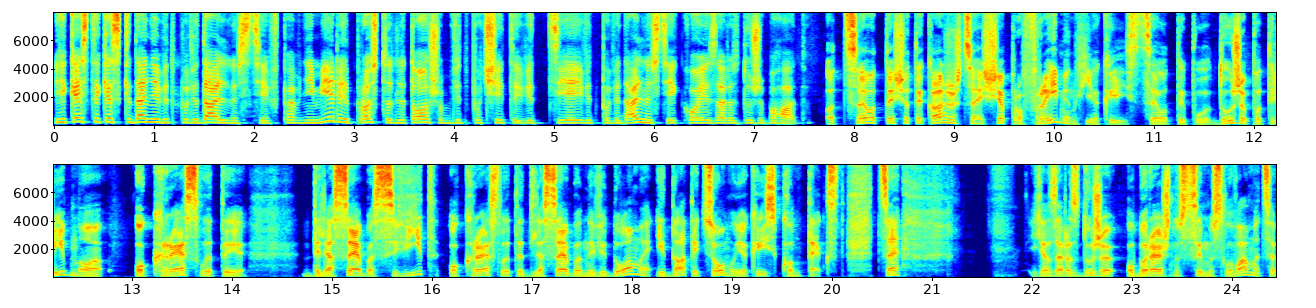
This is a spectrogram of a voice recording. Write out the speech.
Якесь таке скидання відповідальності в певній мірі, просто для того, щоб відпочити від цієї відповідальності, якої зараз дуже багато. От це от те, що ти кажеш, це ще про фреймінг якийсь. Це, от, типу, дуже потрібно окреслити для себе світ, окреслити для себе невідоме і дати цьому якийсь контекст. Це. Я зараз дуже обережно з цими словами. Це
